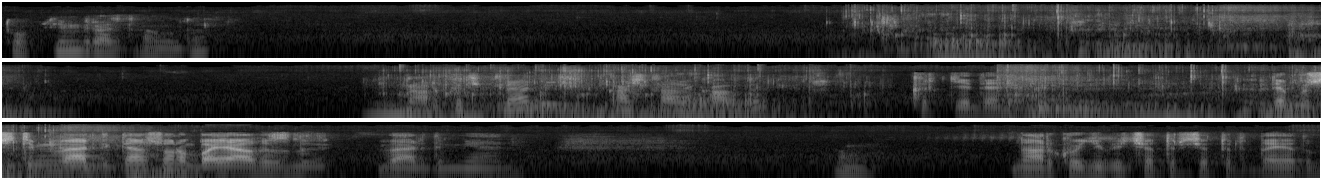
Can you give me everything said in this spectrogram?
Toplayayım biraz daha buradan. Narkotikler kaç tane kaldı? 47. Bir de bu Steam'i verdikten sonra bayağı hızlı verdim yani. Narko gibi çatır çatır dayadım.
